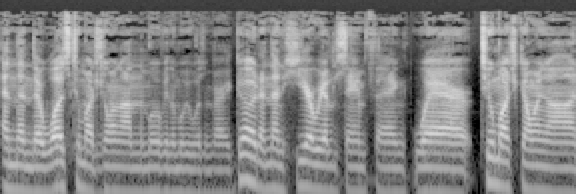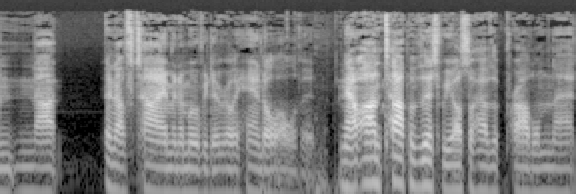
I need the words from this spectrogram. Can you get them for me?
and then there was too much going on in the movie. The movie wasn't very good, and then here we have the same thing where too much going on, not enough time in a movie to really handle all of it. Now, on top of this, we also have the problem that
